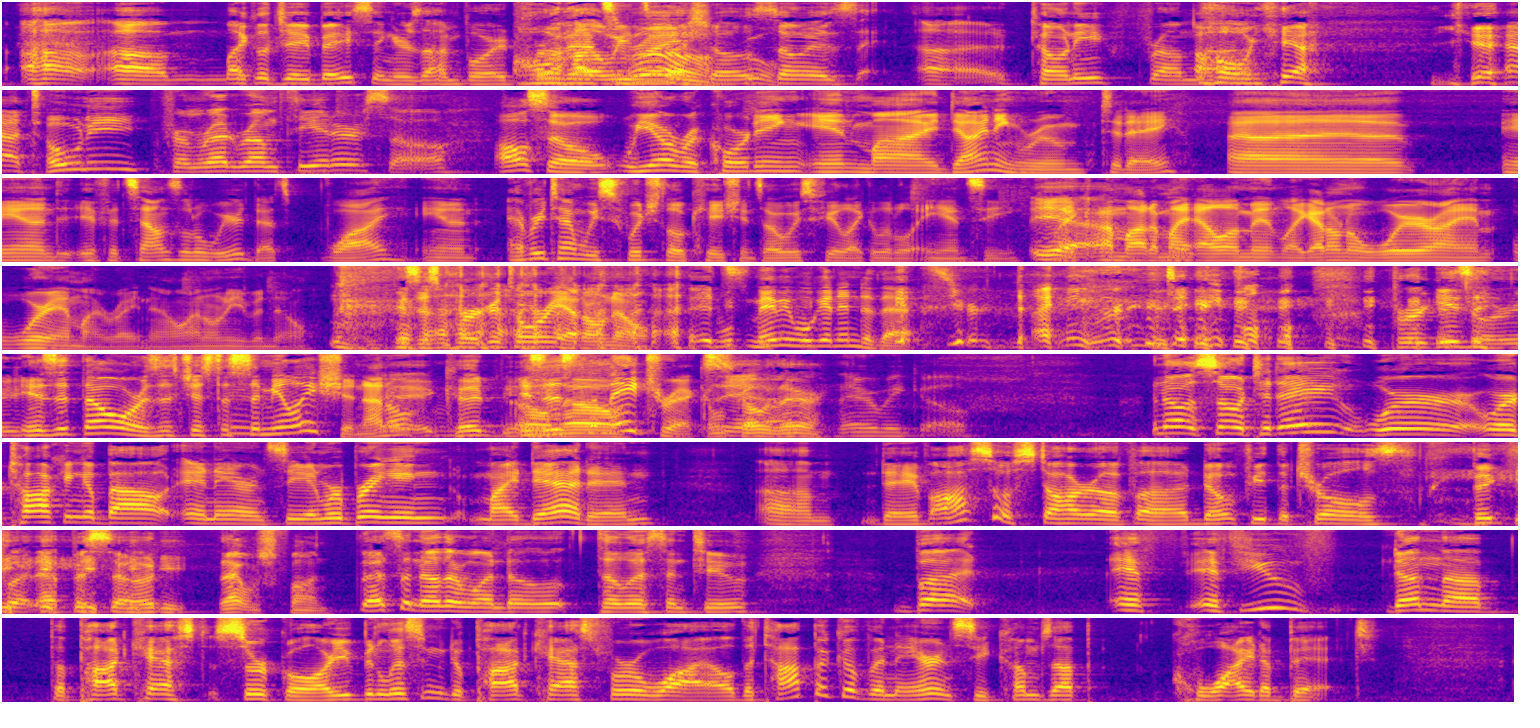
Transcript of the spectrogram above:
uh, um, Michael J. Basinger's on board for Oh, Halloween right. special. Cool. So is uh, Tony from uh, oh, yeah. Yeah, Tony. from Red Rum Theater. So Also, we are recording in my dining room today. Uh, and if it sounds a little weird, that's why. And every time we switch locations, I always feel like a little antsy. Yeah. Like I'm out of my element. Like I don't know where I am. Where am I right now? I don't even know. Is this purgatory? I don't know. It's- Maybe we'll get into that. it's your dining room table. Is Purgatory. it, is it though, or is this just a simulation? I don't. It could be. Is Oh, this the. Matrix? Don't go there. There we go. No, so today we're we're talking about inerrancy, and we're bringing my dad in, um, Dave, also star of uh, "Don't Feed the Trolls" Bigfoot episode. that was fun. That's another one to to listen to. But if if you've done the the podcast circle or you've been listening to podcasts for a while, the topic of inerrancy comes up quite a bit.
